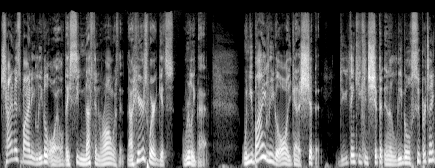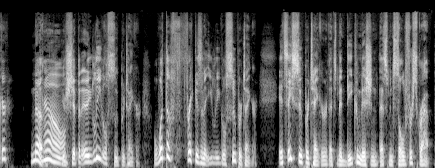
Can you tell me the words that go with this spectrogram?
China's buying illegal oil. They see nothing wrong with it. Now here's where it gets really bad. When you buy legal oil, you got to ship it. Do you think you can ship it in a legal super tanker? No. No. You're shipping an illegal super tanker. Well, what the frick is an illegal super tanker? It's a super tanker that's been decommissioned, that's been sold for scrap,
